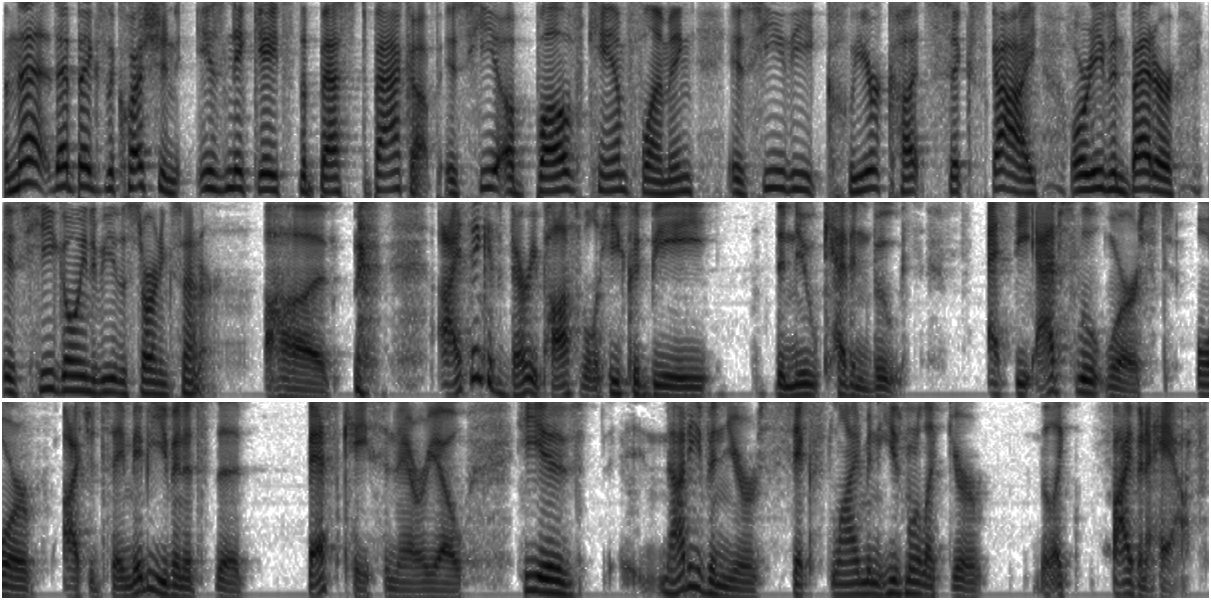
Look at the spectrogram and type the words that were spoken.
And that, that begs the question is Nick Gates the best backup? Is he above Cam Fleming? Is he the clear cut sixth guy? Or even better, is he going to be the starting center? Uh, I think it's very possible he could be the new Kevin Boothe. At the absolute worst, or I should say, maybe even it's the best case scenario, he is not even your sixth lineman. He's more like your like five and a half.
